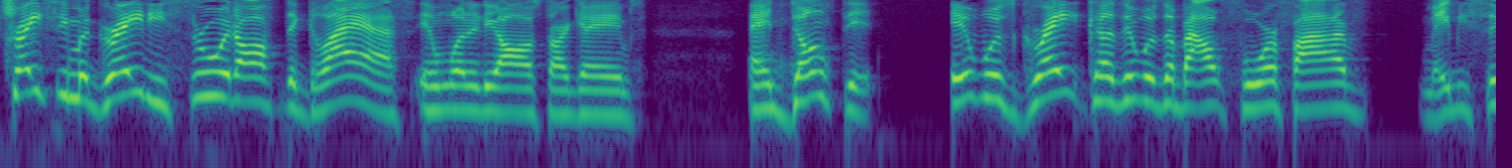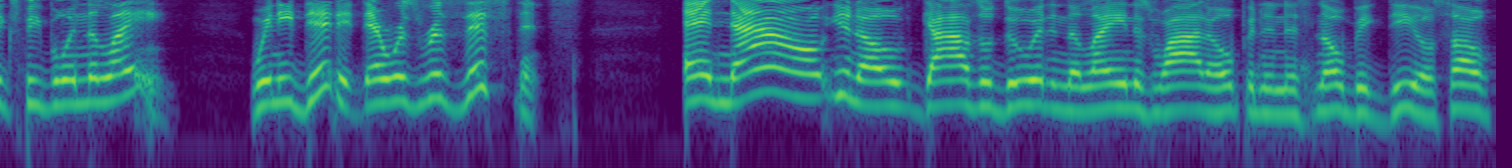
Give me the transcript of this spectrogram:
Tracy McGrady threw it off the glass in one of the All Star games and dunked it. It was great because it was about four or five, maybe six people in the lane. When he did it, there was resistance. And now, you know, guys will do it and the lane is wide open and it's no big deal. So,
